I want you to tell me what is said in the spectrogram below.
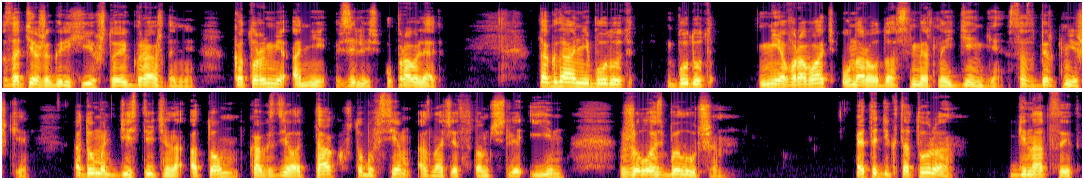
за те же грехи, что и граждане, которыми они взялись управлять. Тогда они будут, будут не воровать у народа смертные деньги со сберкнижки, а думать действительно о том, как сделать так, чтобы всем, а значит в том числе и им, жилось бы лучше. Эта диктатура, геноцид,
